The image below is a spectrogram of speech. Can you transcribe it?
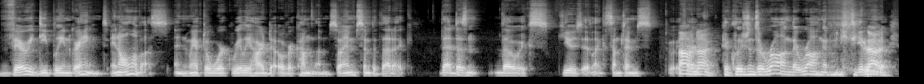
very deeply ingrained in all of us, and we have to work really hard to overcome them. So I'm sympathetic. That doesn't, though, excuse it. Like, sometimes if Oh, our no. conclusions are wrong, they're wrong, and we need to get No. around it.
